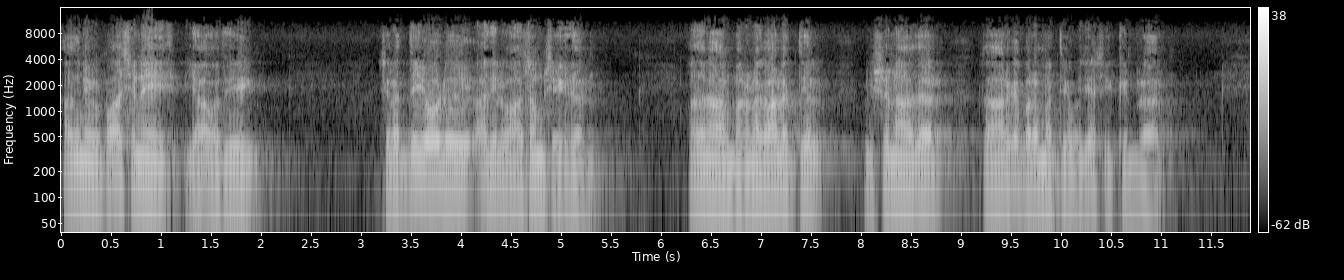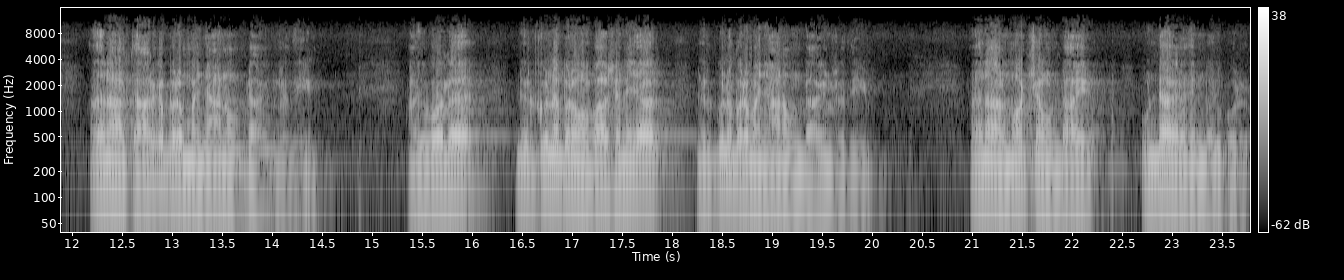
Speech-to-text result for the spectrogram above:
அதனை உபாசனை யாவது சிரத்தையோடு அதில் வாசம் செய்தல். அதனால் மரண காலத்தில் விஸ்வநாதர் தாரக பிரம்மத்தை உபதேசிக்கின்றார். அதனால் தாரக பிரம்ம ஞானம் உண்டாகின்றது. அதுபோல நிர்குண பிரம உபாசனையால் நிர்குண பிரம்ம ஞானம் உண்டாகின்றது. அதனால் மோட்சம் உண்டாகி உண்டாகிறது என்பது பொருள்.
